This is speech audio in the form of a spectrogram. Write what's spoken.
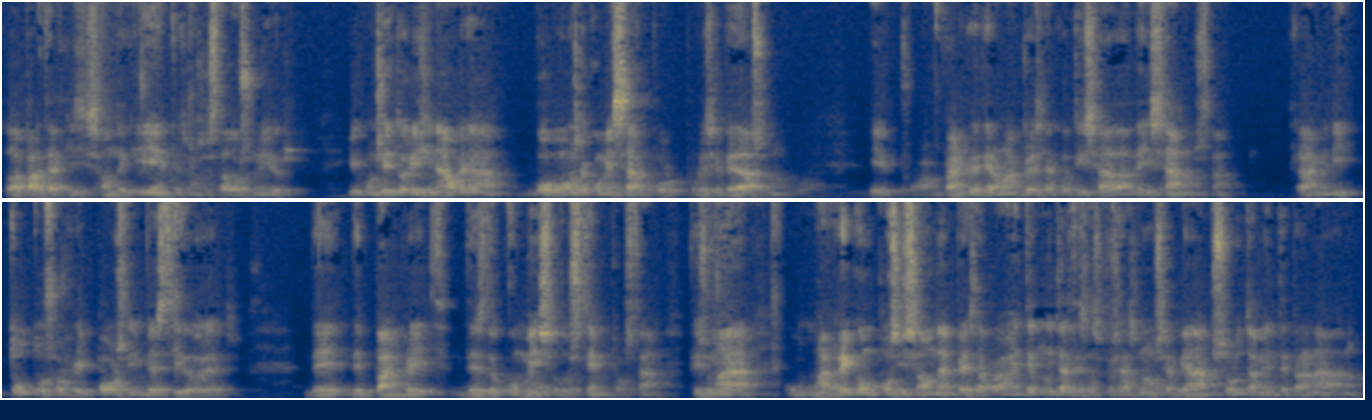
toda a parte de aquisição de clientes nos Estados Unidos. E o conceito original era, bom, vamos a começar por, por esse pedaço, não? Eh, a Bankrate era uma empresa cotizada 10 anos, tá? Claro, todos os reports de investidores de, de Bankrate desde o começo dos tempos, tá? Fiz uma, uma recomposição da empresa. Provavelmente muitas dessas coisas não serviam absolutamente para nada, não?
